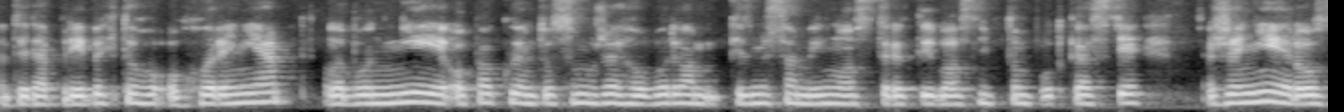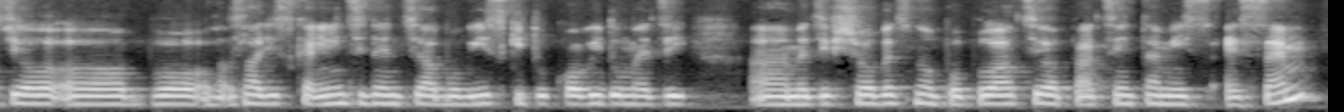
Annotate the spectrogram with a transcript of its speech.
teda priebeh toho ochorenia, lebo nie je, opakujem, to som už aj hovorila, keď sme sa minulo stretli vlastne v tom podcaste, že nie je rozdiel vo, z hľadiska incidencie alebo výskytu COVIDu medzi, medzi všeobecnou populáciou a pacientami s SM.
